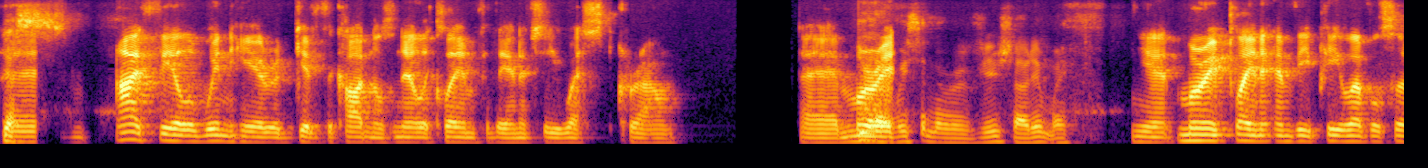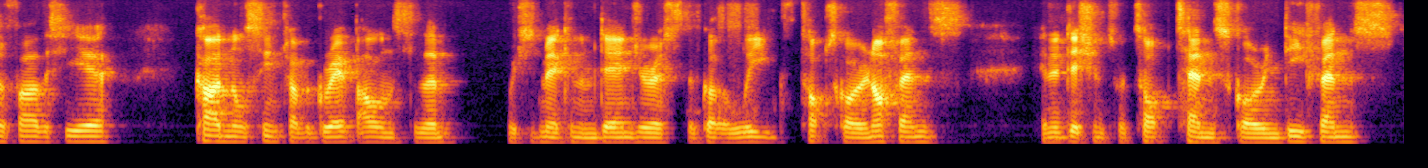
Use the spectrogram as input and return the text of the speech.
Yes. I feel a win here would give the Cardinals an early claim for the NFC West crown. Uh, Murray, Yeah, we in the review show, didn't we? yeah, Murray playing at MVP level so far this year. Cardinals seem to have a great balance to them, which is making them dangerous. They've got the league's top scoring offense, in addition to a top 10 scoring defense.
